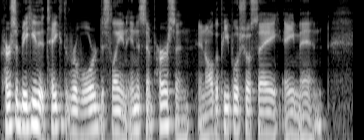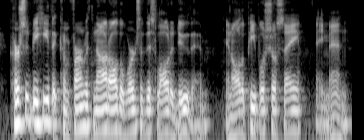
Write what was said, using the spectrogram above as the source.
Cursed be he that taketh reward to slay an innocent person, and all the people shall say, Amen. Cursed be he that confirmeth not all the words of this law to do them, and all the people shall say, Amen.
